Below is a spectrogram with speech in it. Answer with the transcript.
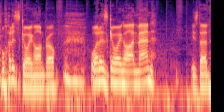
What is going on, bro? What is going on, man? He's dead.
